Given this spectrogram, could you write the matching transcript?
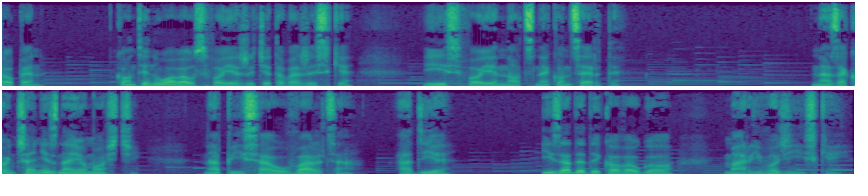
Chopin kontynuował swoje życie towarzyskie i swoje nocne koncerty. Na zakończenie znajomości napisał walca Adieu i zadedykował go Marii Wodzińskiej.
